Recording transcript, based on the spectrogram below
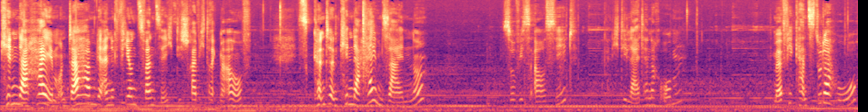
Kinderheim und da haben wir eine 24. Die schreibe ich direkt mal auf. Es könnte ein Kinderheim sein, ne? So wie es aussieht. Kann ich die Leiter nach oben? Murphy, kannst du da hoch?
